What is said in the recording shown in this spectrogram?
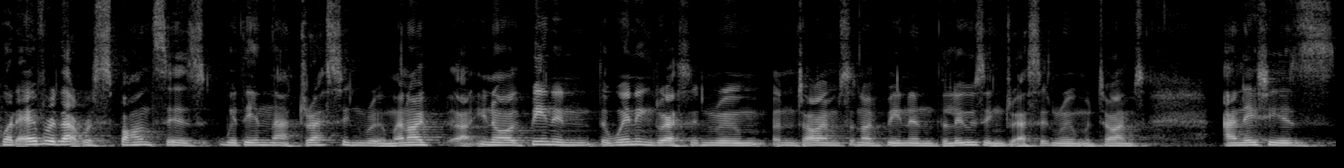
whatever that response is within that dressing room and i've uh, you know i've been in the winning dressing room at times and i've been in the losing dressing room at times and it is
